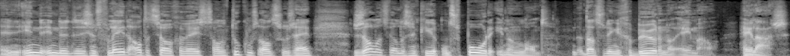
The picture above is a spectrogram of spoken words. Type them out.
in, in de, het is in het verleden altijd zo geweest... zal in de toekomst altijd zo zijn... zal het wel eens een keer ontsporen in een land. Dat soort dingen gebeuren nou eenmaal, helaas.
